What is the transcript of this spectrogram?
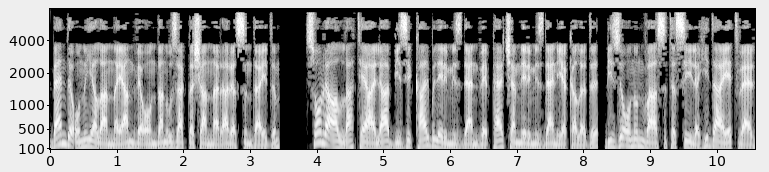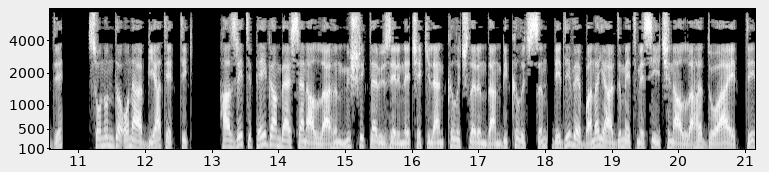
ben de onu yalanlayan ve ondan uzaklaşanlar arasındaydım, sonra Allah Teala bizi kalplerimizden ve perçemlerimizden yakaladı, bizi onun vasıtasıyla hidayet verdi, sonunda ona biat ettik, Hazreti Peygamber sen Allah'ın müşrikler üzerine çekilen kılıçlarından bir kılıçsın, dedi ve bana yardım etmesi için Allah'a dua etti.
